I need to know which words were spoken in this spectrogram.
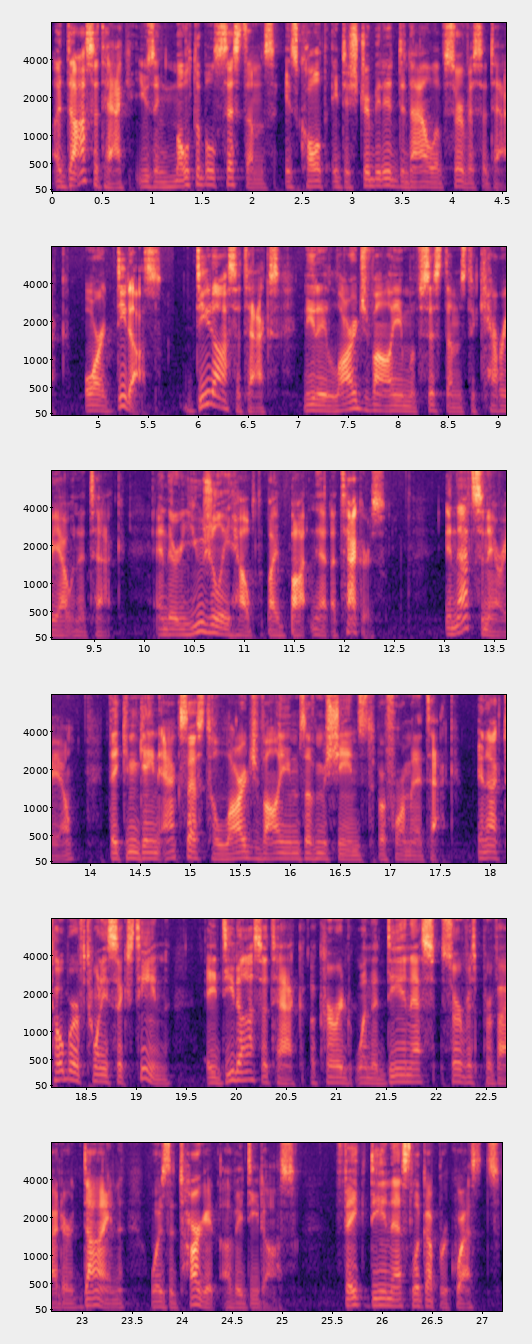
A DOS attack using multiple systems is called a distributed denial of service attack, or DDoS. DDoS attacks need a large volume of systems to carry out an attack, and they're usually helped by botnet attackers. In that scenario, they can gain access to large volumes of machines to perform an attack. In October of 2016, a DDoS attack occurred when the DNS service provider Dyn was the target of a DDoS. Fake DNS lookup requests,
